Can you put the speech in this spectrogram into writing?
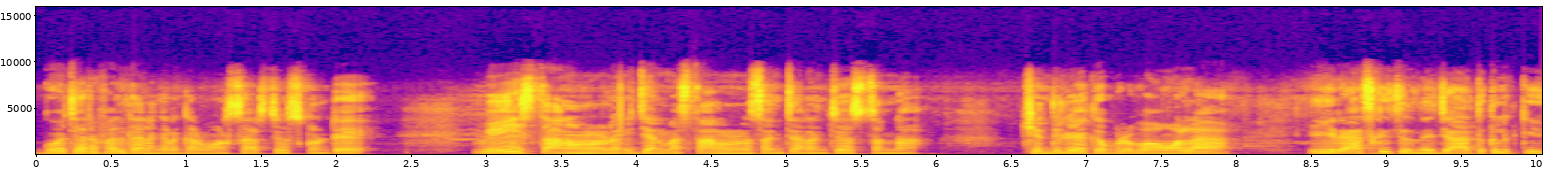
గోచర ఫలితాలను కనుక మనం ఒకసారి చూసుకుంటే వేయి స్థానంలోని జన్మస్థానంలో సంచారం చేస్తున్న చంద్రుడి యొక్క ప్రభావం వల్ల ఈ రాశికి చెందిన జాతకులకి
